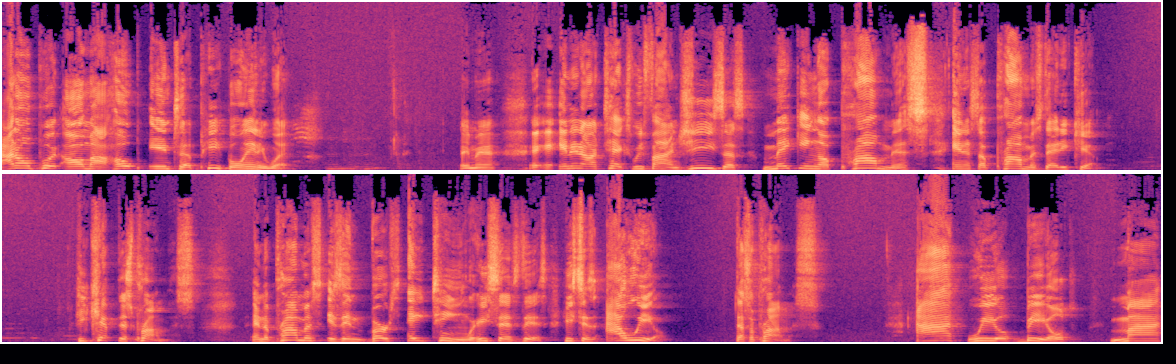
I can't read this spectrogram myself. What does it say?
I don't put all my hope into people anyway. Mm-hmm. Amen. And in our text, we find Jesus making a promise, and it's a promise that he kept. He kept this promise. And the promise is in verse 18, where he says this He says, I will. That's a promise. I will build my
